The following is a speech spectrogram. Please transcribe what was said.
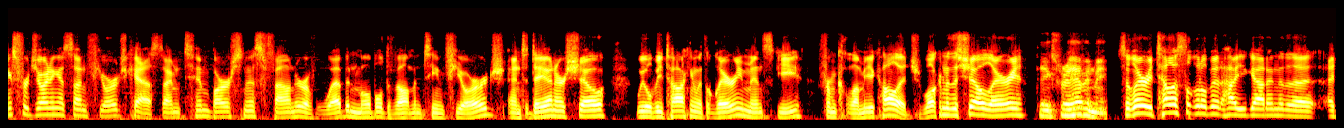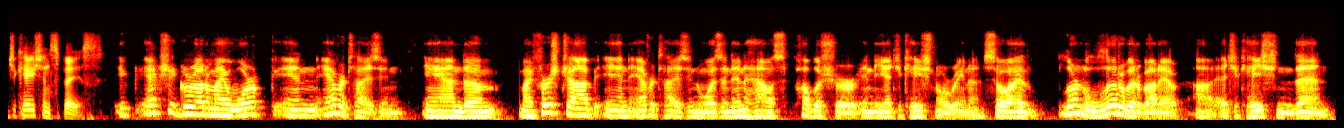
Thanks for joining us on FjordCast. I'm Tim Barsness, founder of web and mobile development team Fjorge, and today on our show, we will be talking with Larry Minsky from Columbia College. Welcome to the show, Larry. Thanks for having me. So, Larry, tell us a little bit how you got into the education space. It actually grew out of my work in advertising, and um, my first job in advertising was an in-house publisher in the educational arena. So I learned a little bit about uh, education then,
